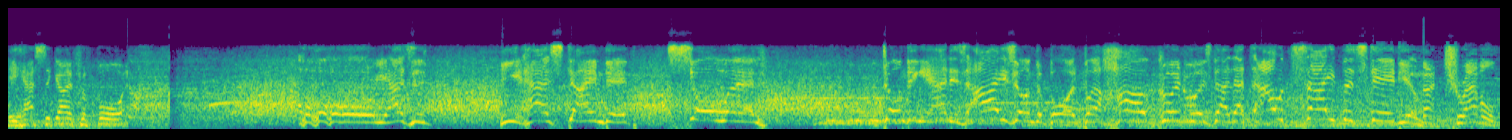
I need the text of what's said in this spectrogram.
he has to go for four. Oh, he has it. He has timed it so well. Don't think he had his eyes on the ball, but how good was that? That's outside the stadium. But travelled.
